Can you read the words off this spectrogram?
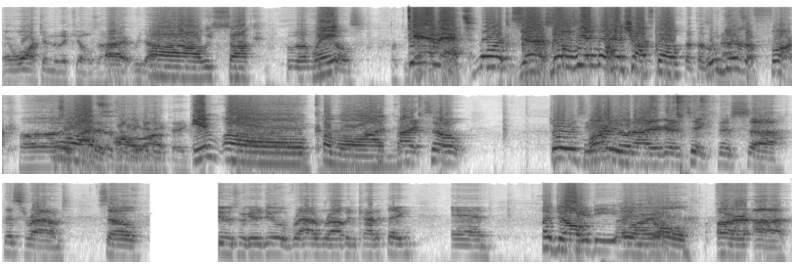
We I died. just I walked into the kill zone. Alright, we died. Oh, we suck. Who have Wait. kills? Damn it! what? Yes! No, we had more headshots though. That doesn't Who matter. gives a fuck? Uh, What? It all up. anything. Oh, come on. Alright, so Mario and I are going to take this uh, this round. So, we're going to do a round robin kind of thing, and Hi, Joe. Andy and Joel are uh,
